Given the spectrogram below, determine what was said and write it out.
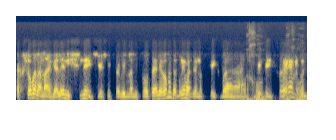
תחשוב על המעגלי משנה שיש מסביב למשרות האלה, לא מדברים על זה מספיק נכון, בישראל, נכון. אבל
